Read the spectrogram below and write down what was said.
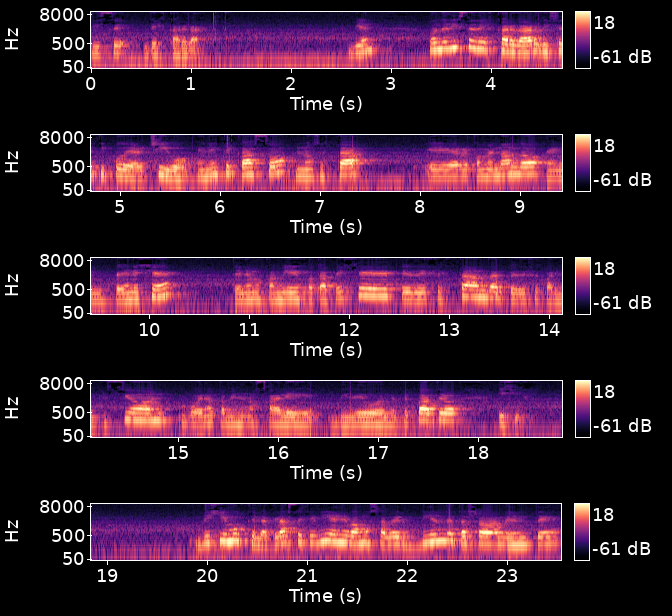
dice descargar. Bien, donde dice descargar dice tipo de archivo. En este caso nos está eh, recomendando en PNG. Tenemos también JPG, PDF estándar, PDF para impresión. Bueno, también nos sale video MP4 y GIF. Dijimos que la clase que viene vamos a ver bien detalladamente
